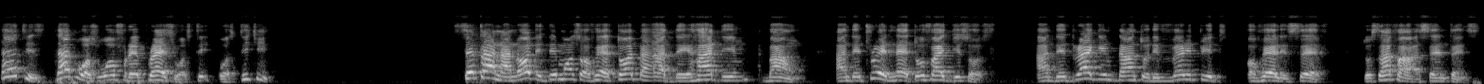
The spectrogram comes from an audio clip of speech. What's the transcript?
That is that was what Fred Price was was teaching. Satan and all the demons of hell thought that they had him bound, and they threw a net over Jesus, and they dragged him down to the very pit of hell itself to serve our sentence.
